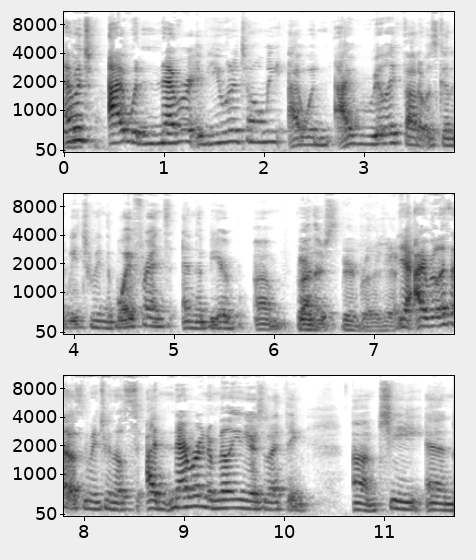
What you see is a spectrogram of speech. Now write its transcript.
I would, I would never, if you would have told me, I wouldn't, I really thought it was going to be between the boyfriends and the Beard um, brothers. Beard Brothers yeah Yeah, I really thought it was going to be between those. I never in a million years would I think um, Chee and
